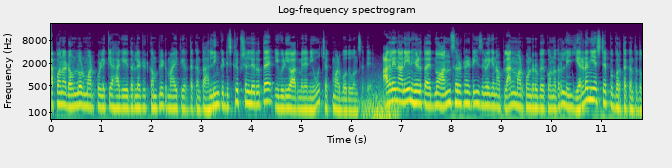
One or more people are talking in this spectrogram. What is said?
ಆ್ಯಪನ್ನು ಡೌನ್ಲೋಡ್ ಮಾಡ್ಕೊಳ್ಳಿಕ್ಕೆ ಹಾಗೆ ಇದರ ರಿಲೇಟೆಡ್ ಕಂಪ್ಲೀಟ್ ಮಾಹಿತಿ ಇರತಕ್ಕಂತಹ ಲಿಂಕ್ ಡಿಸ್ಕ್ರಿಪ್ಷನ್ ಇರುತ್ತೆ. ಈ ವಿಡಿಯೋ ಆದಮೇಲೆ ನೀವು ಚೆಕ್ ಮಾಡ್ಬೋದು ಒಂದ್ಸತಿ. ಆಗಲೇ ನಾನು ಏನು ಹೇಳ್ತಾ ಇದ್ನೋ ಅನ್ಸರ್ಟನಿಟೀಸ್ಗಳಿಗೆ ನಾವು ಪ್ಲಾನ್ ಮಾಡ್ಕೊಂಡಿರಬೇಕು ಅನ್ನೋದ್ರಲ್ಲಿ ಎರಡನೇ ಸ್ಟೆಪ್ ಬರ್ತಕ್ಕಂಥದ್ದು.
